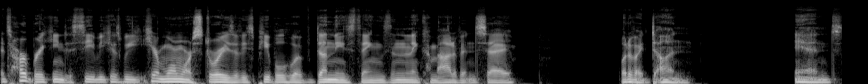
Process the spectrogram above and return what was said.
It's heartbreaking to see because we hear more and more stories of these people who have done these things and then they come out of it and say, What have I done? And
